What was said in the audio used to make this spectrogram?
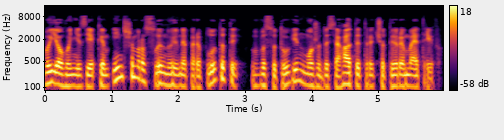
Ви його ні з яким іншим рослиною не переплутати, в висоту він може досягати 3-4 метрів.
